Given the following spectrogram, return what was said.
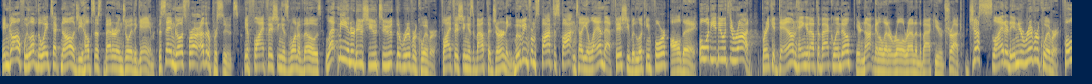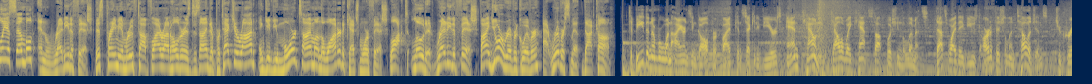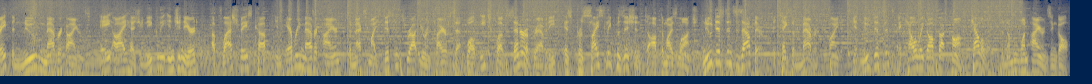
In golf, we love the way technology helps us better enjoy the game. The same goes for our other pursuits. If fly fishing is one of those, let me introduce you to the River Quiver. Fly fishing is about the journey, moving from spot to spot until you land that fish you've been looking for all day. But what do you do with your rod? Break it down, hang it out the back window? You're not going to let it roll around in the back of your truck. Just slide it in your River Quiver, fully assembled and ready to fish. This premium rooftop fly rod holder is designed to protect your rod and give you more time on the water to catch more fish. Locked, loaded, ready to fish. Find your River Quiver at riversmith.com. To be the number one irons in golf for five consecutive years and counting, Callaway can't stop pushing the limits. That's why they've used artificial intelligence to create the new Maverick irons. AI has uniquely engineered a flash face cup in every Maverick iron to maximize distance throughout your entire set, while each club's center of gravity is precisely positioned to optimize launch. New distance is out there. It takes a Maverick to find it. Get new distance at CallawayGolf.com. Callaway, the number one irons in golf.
